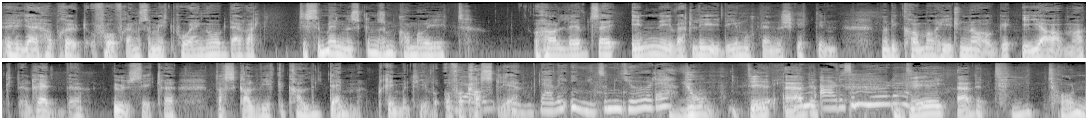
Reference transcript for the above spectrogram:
jeg har prøvd å få frem som mitt poeng òg, det er at disse menneskene som kommer hit og har levd seg inn i, vært lydige mot denne skikken, når de kommer hit til Norge i avmakt, redde, usikre, da skal vi ikke kalle dem primitive og forkastelige. Det er vel ingen som gjør det? Jo, det er Hvem det. er det som gjør det? Det er det ti tonn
